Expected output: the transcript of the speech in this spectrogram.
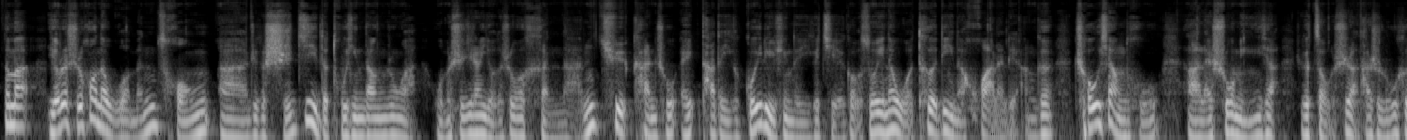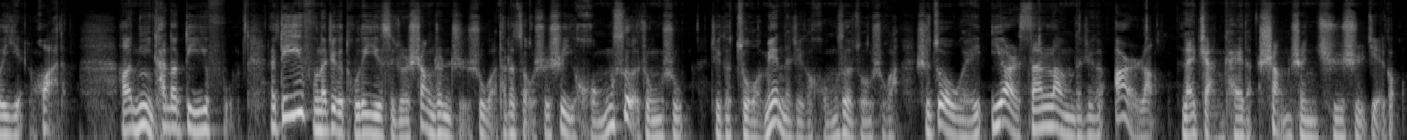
那么有的时候呢，我们从啊这个实际的图形当中啊，我们实际上有的时候很难去看出哎它的一个规律性的一个结构。所以呢，我特地呢画了两个抽象图啊，来说明一下这个走势啊它是如何演化的。好，你看到第一幅，那第一幅呢这个图的意思就是上证指数啊它的走势是以红色中枢这个左面的这个红色中枢啊是作为一二三浪的这个二浪。来展开的上升趋势结构，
